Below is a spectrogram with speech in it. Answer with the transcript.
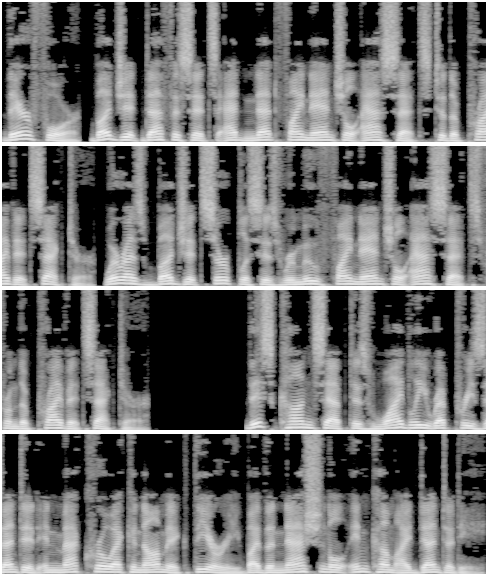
Therefore, budget deficits add net financial assets to the private sector, whereas budget surpluses remove financial assets from the private sector. This concept is widely represented in macroeconomic theory by the national income identity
